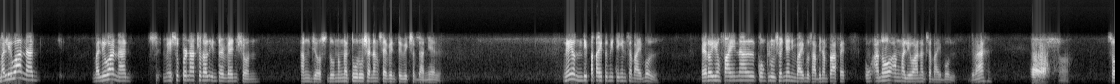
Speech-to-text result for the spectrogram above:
Maliwanag, maliwanag, may supernatural intervention ang Diyos doon nung nagturo siya ng 70 weeks of Daniel. Ngayon, hindi pa tayo tumitingin sa Bible. Pero yung final conclusion niyan, yung Bible, sabi ng prophet, kung ano ang maliwanag sa Bible. Di ba? Oo. Oh. So,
